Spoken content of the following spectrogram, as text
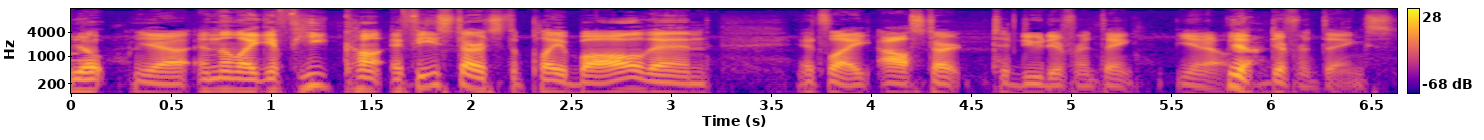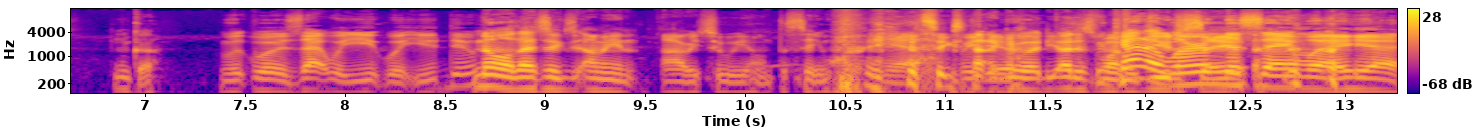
Yep. Yeah, and then like if he com- if he starts to play ball, then it's like I'll start to do different things. You know, Yeah. different things. Okay. W- w- is that what you what you do? No, that's. Ex- I mean, obviously we hunt the same way. Yeah, that's exactly what I just we wanted kind of you to say. learned the it. same way, yeah.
